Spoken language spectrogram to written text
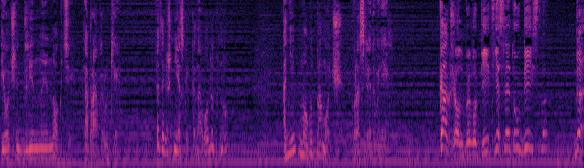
и очень длинные ногти на правой руке. Это лишь несколько наводок, но они могут помочь в расследовании. Как же он был убит, если это убийство? Да,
